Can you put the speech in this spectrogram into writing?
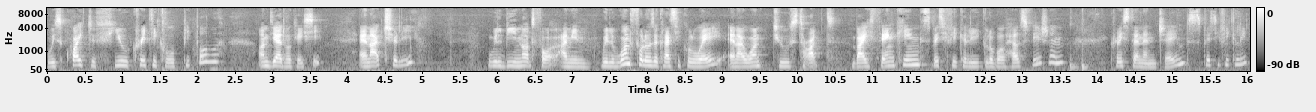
with quite a few critical people on the advocacy. And actually, will be not for, I mean, we won't follow the classical way. And I want to start by thanking specifically Global Health Vision, Kristen and James specifically,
